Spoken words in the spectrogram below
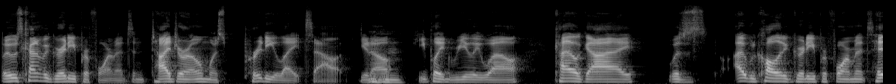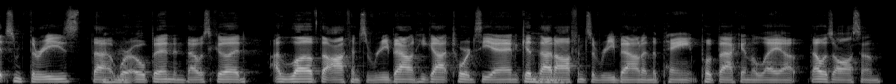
but it was kind of a gritty performance, and Ty Jerome was pretty lights out. You know, Mhm. he played really well. Kyle Guy was. I would call it a gritty performance. Hit some threes that Mhm. were open, and that was good. I love the offensive rebound he got towards the end. Get that Mhm. offensive rebound in the paint, put back in the layup. That was awesome.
